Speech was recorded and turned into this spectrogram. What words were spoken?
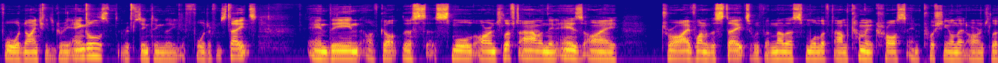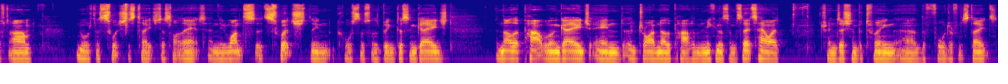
four 90 degree angles representing the four different states. And then I've got this small orange lift arm and then as I drive one of the states we've got another small lift arm coming across and pushing on that orange lift arm in order to switch the states just like that. And then once it's switched, then of course this one's being disengaged. Another part will engage and uh, drive another part of the mechanism. So that's how I transition between uh, the four different states.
